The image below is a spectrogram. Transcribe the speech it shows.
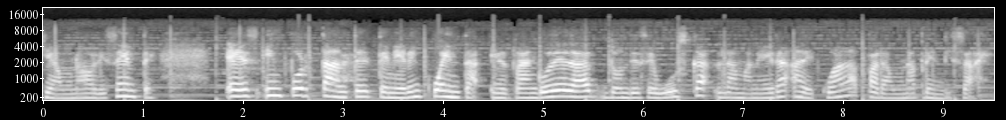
que a un adolescente. Es importante tener en cuenta el rango de edad donde se busca la manera adecuada para un aprendizaje.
